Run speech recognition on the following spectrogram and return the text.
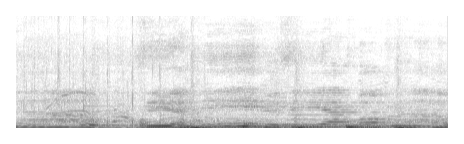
อเปล่าเสียงนี้คือเสียงบอกข่าว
